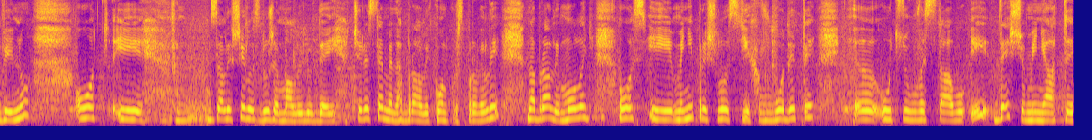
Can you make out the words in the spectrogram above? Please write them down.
війну. От і залишилось дуже мало людей. Через це ми набрали конкурс, провели, набрали молодь. Ось і мені прийшлось їх вводити е, у цю виставу і дещо міняти.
